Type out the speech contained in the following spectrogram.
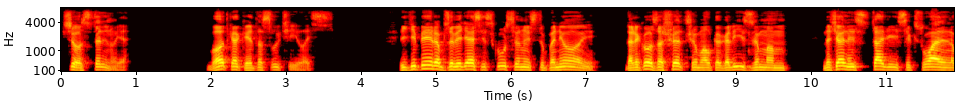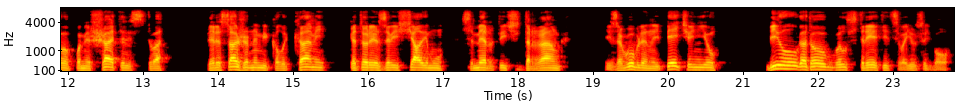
все остальное. Вот как это случилось. И теперь, обзаведясь искусственной ступней, далеко зашедшим алкоголизмом, начальной стадии сексуального помешательства, пересаженными клыками, которые завещал ему Смертыч Дранг, и загубленной печенью, Билл готов был встретить свою судьбу.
